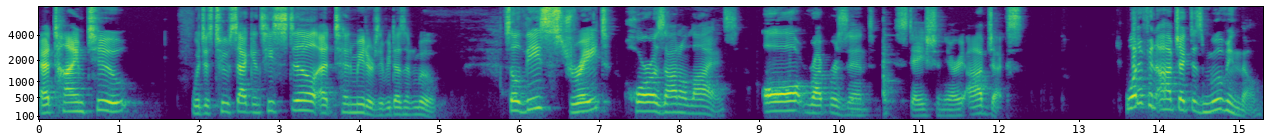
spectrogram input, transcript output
At time two, which is two seconds, he's still at 10 meters if he doesn't move. So these straight horizontal lines all represent stationary objects. What if an object is moving though?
